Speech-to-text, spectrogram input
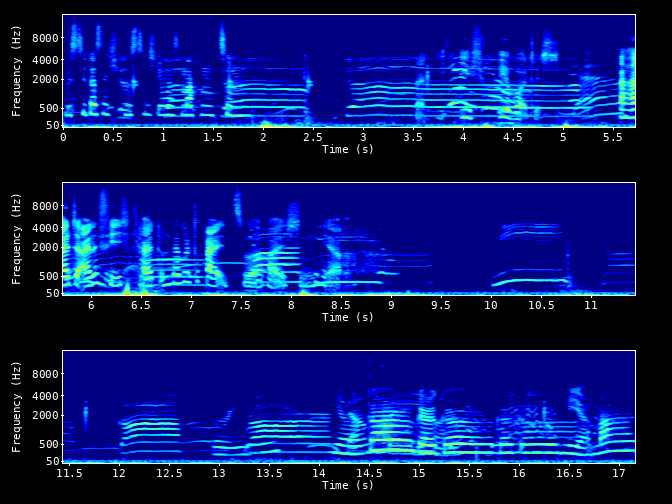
Müsst ihr das nicht, müsst ihr nicht irgendwas machen zum... Nein, ihr, ihr, ihr wollt ich. Erhalte eine Fähigkeit, um Level 3 zu erreichen. Ja. Ja, go, go, go, go, go, Mia mal.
